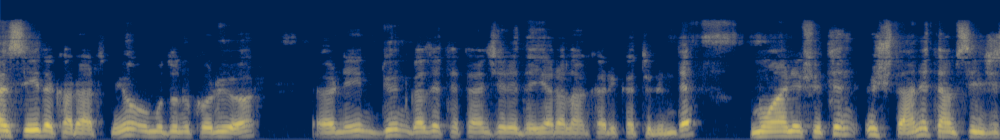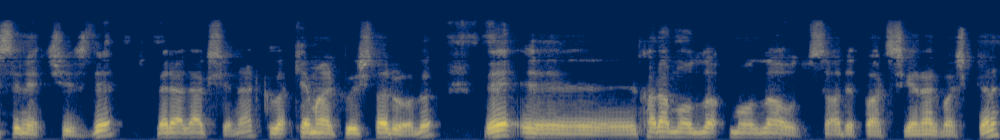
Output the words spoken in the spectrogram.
enseyi de karartmıyor, umudunu koruyor. Örneğin dün gazete pencerede yer alan karikatüründe muhalefetin üç tane temsilcisini çizdi. Meral Akşener, Kemal Kılıçdaroğlu ve e, Kara Molla, Mollaoğlu Saadet Partisi Genel Başkanı.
